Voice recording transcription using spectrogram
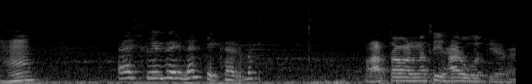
હમ? એ નથી ખબર વાતાવરણ નથી સારું અત્યારે.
